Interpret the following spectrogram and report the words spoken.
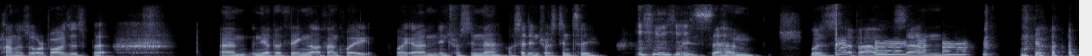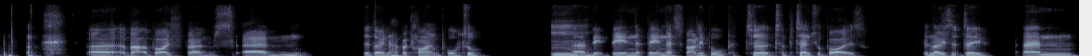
planners or advisors. But um, and the other thing that I found quite quite um interesting there, I said interesting too, was um was about um uh, about advice firms um, that don't have a client portal uh, Mm. be, being being less valuable to, to potential buyers than those that do. Um,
